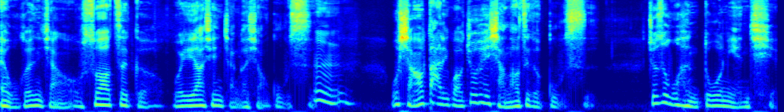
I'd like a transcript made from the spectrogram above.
哎、我跟你讲哦，我说到这个，我也要先讲个小故事。嗯我想到大力光，就会想到这个故事，就是我很多年前，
